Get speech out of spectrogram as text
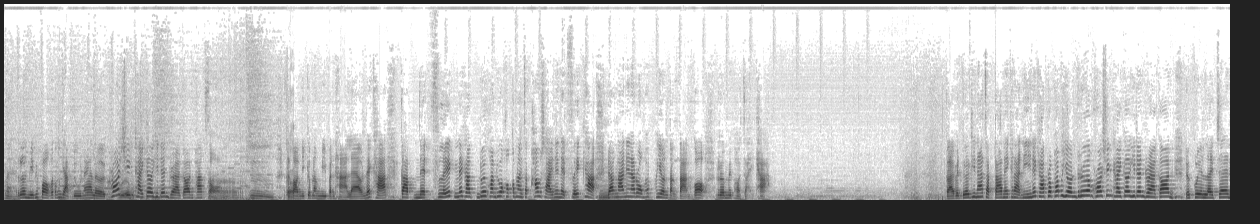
แหมเรื่องนี้พี่ปอก็ต้องอยากดูแน่เลย Crouching Tiger Hidden Dragon ภาค 2อ่าอืม แต่ครับตอนนี้กำลังมีปัญหาแล้วนะคะ กับ Netflix นะคะ ด้วยความที่ว่าเขากำลังจะเข้าใช้ใน Netflix ค่ะ ดังนั้นเนี่ยนะโรงภาพยนตร์ต่างๆ ก็เริ่มไม่พอใจค่ะ กลายเป็นเรื่องที่น่าจับตาในขณะนี้นะคะ เพราะภาพยนตร์เรื่อง Crushing Tiger Hidden Dragon The Green Legend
